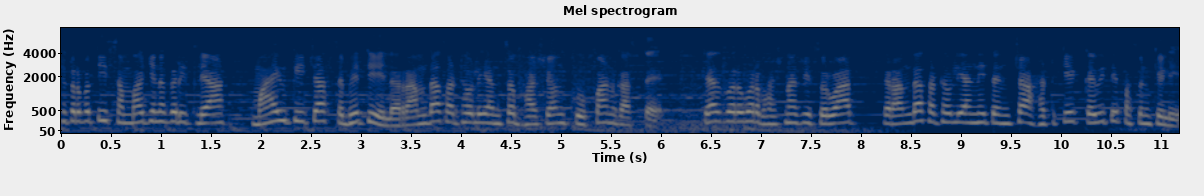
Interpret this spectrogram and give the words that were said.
छत्रपती संभाजीनगर इथल्या महायुतीच्या सभेतील रामदास आठवले यांचं भाषण तुफान गाजते त्याचबरोबर भाषणाची सुरुवात रामदास आठवले यांनी त्यांच्या हटके कवितेपासून केली.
